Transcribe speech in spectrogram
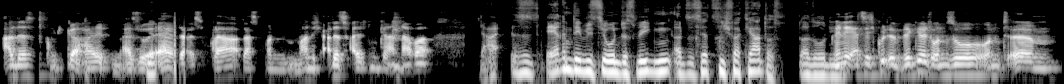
alles gut gehalten. Also Ja. er, da ist klar, dass man, man nicht alles halten kann, aber Ja, es ist Ehrendivision, deswegen, also es ist jetzt nicht verkehrt ist. Also die, nee, nee, er hat sich gut entwickelt und so und ähm,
